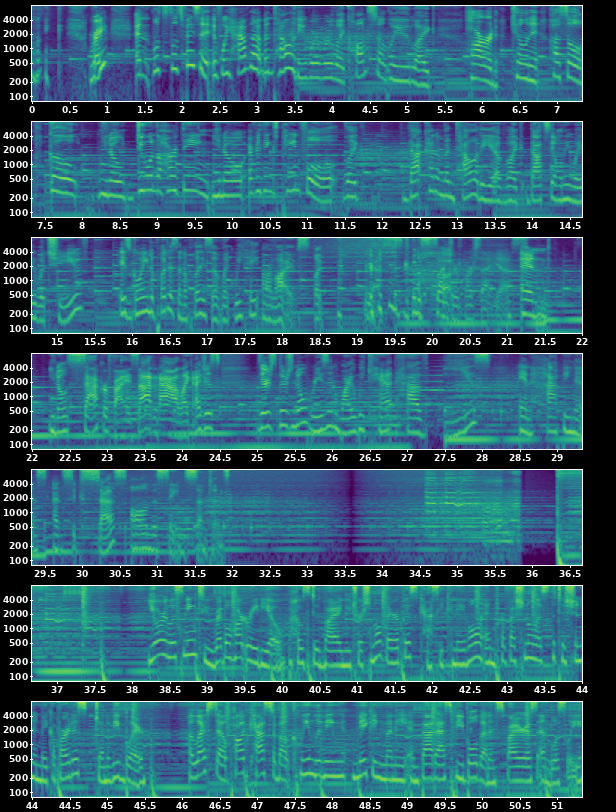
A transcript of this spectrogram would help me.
like, right? And let's let's face it, if we have that mentality where we're like constantly like hard, killing it, hustle, go, you know, doing the hard thing, you know, everything's painful, like that kind of mentality of like that's the only way to achieve is going to put us in a place of like we hate our lives. Like everything's gonna suck. 100% yes. And you know, sacrifice, da da da. Like I just there's there's no reason why we can't have ease and happiness and success all in the same sentence. You're listening to Rebel Heart Radio, hosted by nutritional therapist Cassie Knable and professional esthetician and makeup artist Genevieve Blair. A lifestyle podcast about clean living, making money, and badass people that inspire us endlessly.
